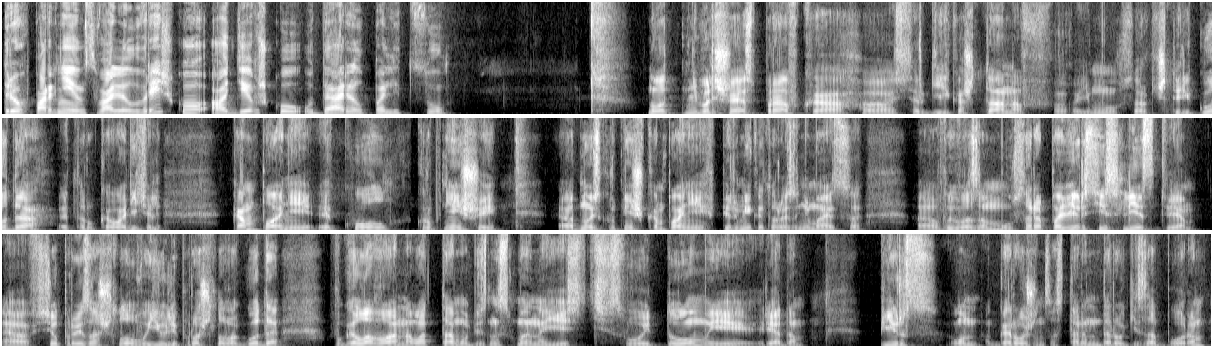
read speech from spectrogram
Трех парней он свалил в речку, а девушку ударил по лицу. Ну вот небольшая справка. Э, Сергей Каштанов, э, ему 44 года. Это руководитель компании «Экол», крупнейшей, одной из крупнейших компаний в Перми, которая занимается э, вывозом мусора. По версии следствия, все произошло в июле прошлого года в Голованово. Там у бизнесмена есть свой дом и рядом пирс. Он огорожен со стороны дороги забором.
